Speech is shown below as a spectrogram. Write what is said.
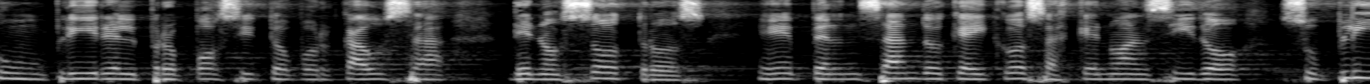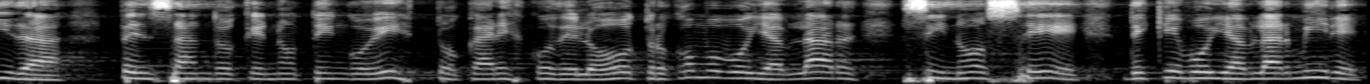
cumplir el propósito por causa de nosotros, eh, pensando que hay cosas que no han sido suplidas, pensando que no tengo esto, carezco de lo otro. ¿Cómo voy a hablar si no sé de qué voy a hablar? Mire,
